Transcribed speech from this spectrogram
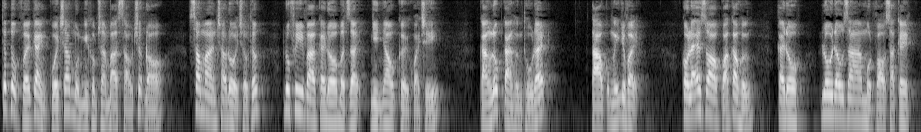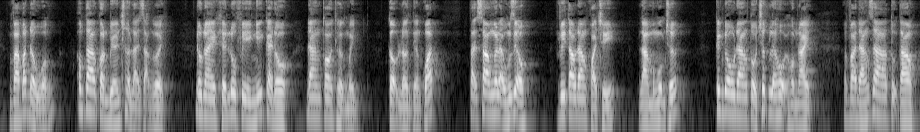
tiếp tục với cảnh cuối chap 1036 trước đó. Sau màn trao đổi chiêu thức, Luffy và Kaido bật dậy nhìn nhau cười khoái chí. Càng lúc càng hứng thú đấy. Tao cũng nghĩ như vậy. Có lẽ do quá cao hứng, Kaido lôi đâu ra một vò sake và bắt đầu uống. Ông ta còn biến trở lại dạng người. Điều này khiến Luffy nghĩ Kaido đang coi thường mình. Cậu lớn tiếng quát. Tại sao ngươi lại uống rượu? Vì tao đang khoái chí. Làm một ngụm chứ. Kinh đô đang tổ chức lễ hội hôm nay và đáng ra tụi tao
